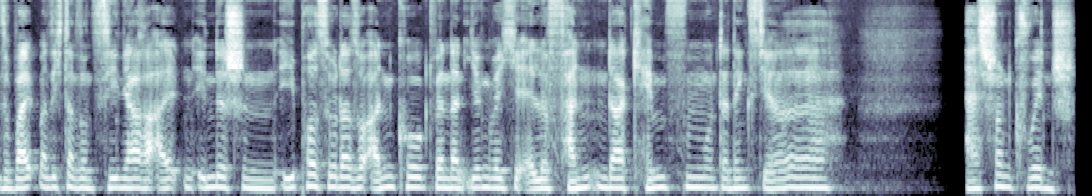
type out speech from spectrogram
sobald man sich dann so einen zehn Jahre alten indischen Epos oder so anguckt, wenn dann irgendwelche Elefanten da kämpfen und dann denkst du, ja, äh, das ist schon cringe.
